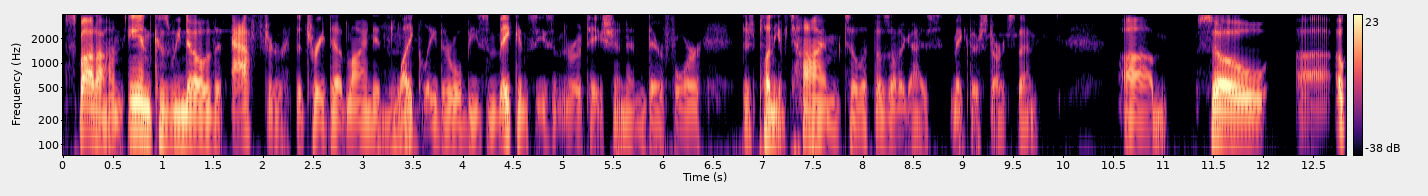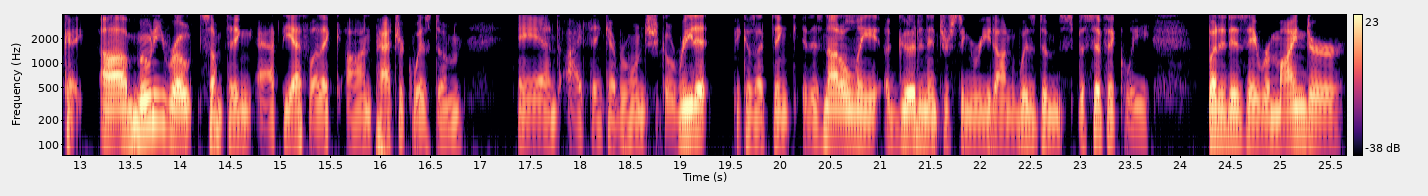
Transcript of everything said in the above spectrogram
spot on. And because we know that after the trade deadline, it's mm-hmm. likely there will be some vacancies in the rotation, and therefore there's plenty of time to let those other guys make their starts then. Um, so uh, okay, uh, Mooney wrote something at The Athletic on Patrick Wisdom, and I think everyone should go read it because I think it is not only a good and interesting read on wisdom specifically, but it is a reminder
